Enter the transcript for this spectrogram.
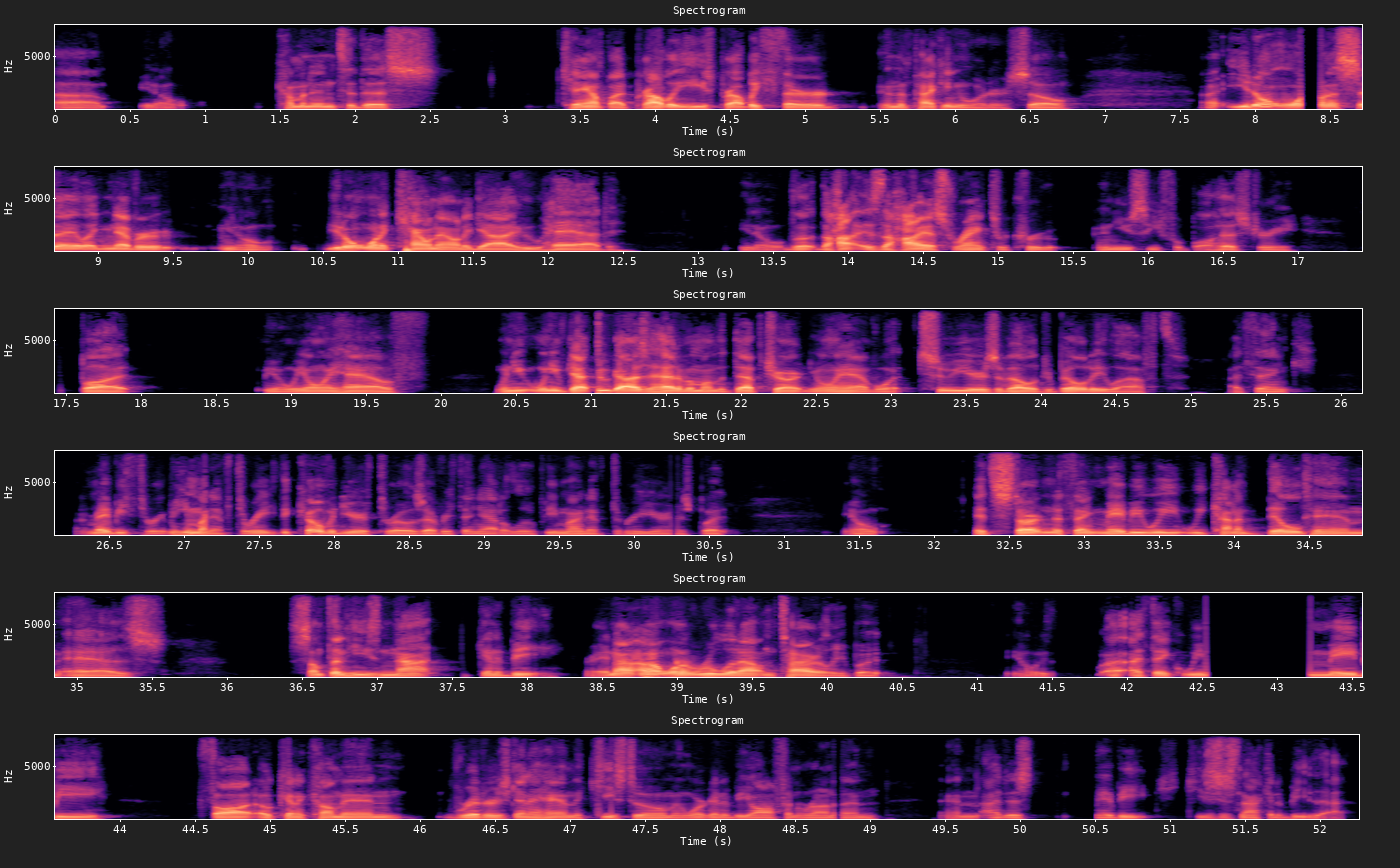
uh, you know, coming into this camp, I'd probably he's probably third in the pecking order. So uh, you don't want to say like never. You know, you don't want to count out a guy who had, you know, the the high, is the highest ranked recruit in UC football history. But you know, we only have when you when you've got two guys ahead of him on the depth chart, and you only have what two years of eligibility left, I think, or maybe three. He might have three. The COVID year throws everything out of loop. He might have three years, but you know, it's starting to think maybe we we kind of build him as something he's not going to be. Right, and I, I don't want to rule it out entirely, but you know, I, I think we maybe thought, oh, going to come in, Ridder's going to hand the keys to him, and we're going to be off and running. And I just maybe he's just not going to be that.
